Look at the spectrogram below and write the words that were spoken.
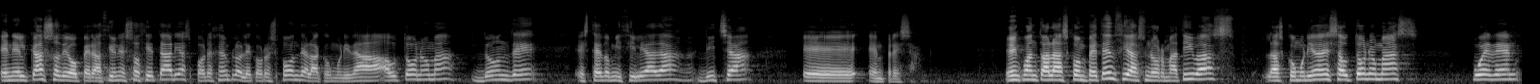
En el caso de operaciones societarias, por ejemplo, le corresponde a la comunidad autónoma donde esté domiciliada dicha eh, empresa. En cuanto a las competencias normativas, las comunidades autónomas pueden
